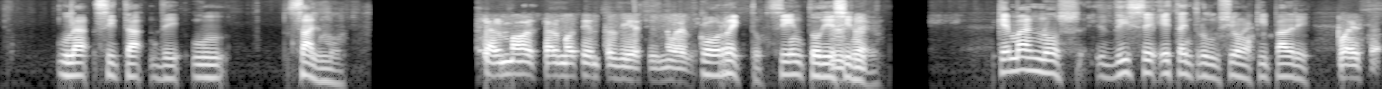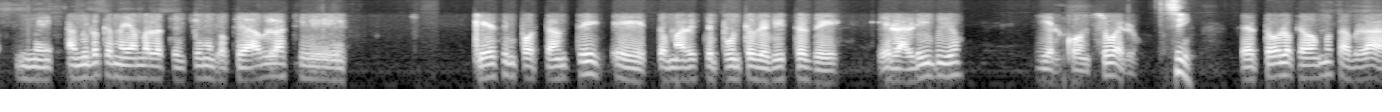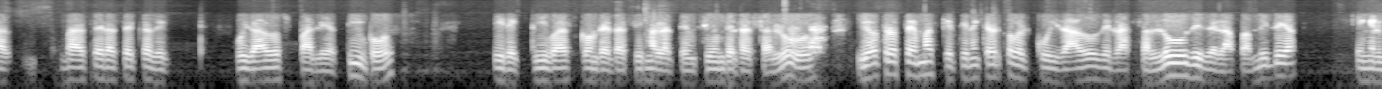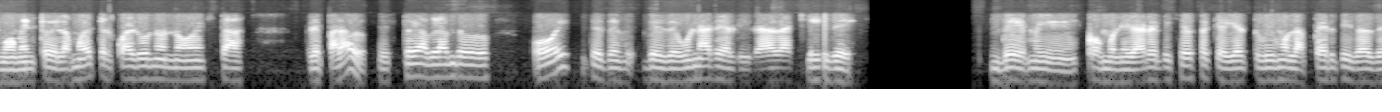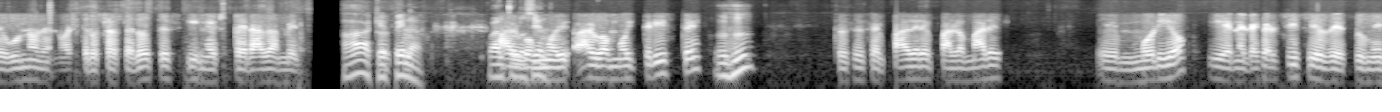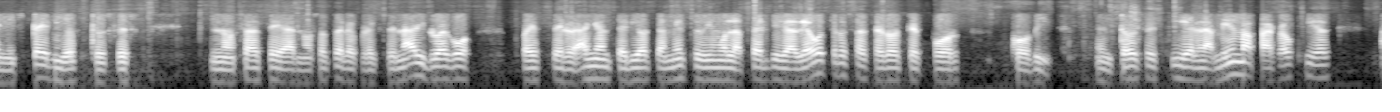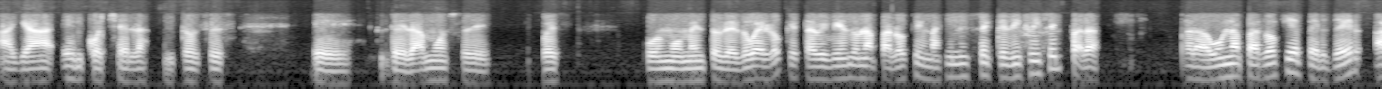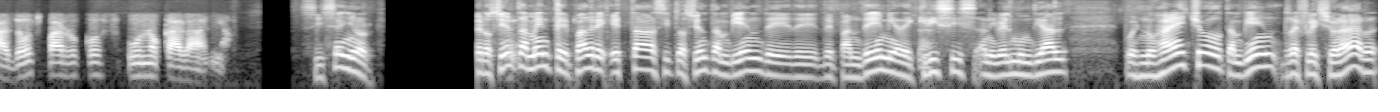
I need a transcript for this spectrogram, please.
Una cita de un salmo. Salmo, Salmo 119. Correcto, 119. ¿Qué más nos dice esta introducción aquí, padre? Pues me, a mí lo que me llama la atención es lo que habla que, que es importante eh, tomar este punto de vista de el alivio y el consuelo. Sí. O sea, todo lo que vamos a hablar va a ser acerca de cuidados paliativos, directivas con relación a la atención de la salud y otros temas que tienen que ver con el cuidado de la salud y de la familia en el momento de la muerte, el cual uno no está preparado. Estoy hablando hoy desde, desde una realidad aquí de de mi comunidad religiosa que ayer tuvimos la pérdida de uno de nuestros sacerdotes inesperadamente. Ah, qué pena algo muy algo muy triste. Entonces el padre Palomares eh, murió y en el ejercicio de su ministerio, entonces nos hace a nosotros reflexionar y luego pues el año anterior también tuvimos la pérdida de otro sacerdote por COVID. Entonces, y en la misma parroquia allá en Cochela, entonces eh, le damos eh, un momento de duelo que está viviendo una parroquia. Imagínense qué difícil para, para una parroquia perder a dos párrocos, uno cada año. Sí, señor. Pero ciertamente, padre, esta situación también de, de, de pandemia, de crisis a nivel mundial, pues nos ha hecho también reflexionar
